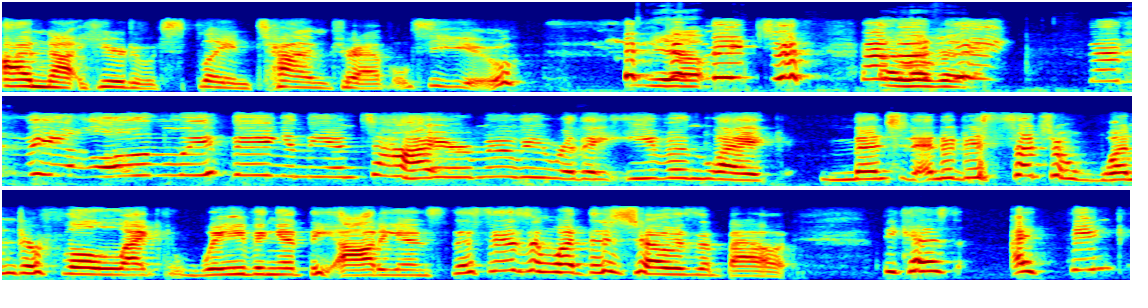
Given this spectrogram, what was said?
I'm not here to explain time travel to you. yeah, I love that's it. That's the only thing in the entire movie where they even like mention, and it is such a wonderful like waving at the audience. This isn't what this show is about, because I think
